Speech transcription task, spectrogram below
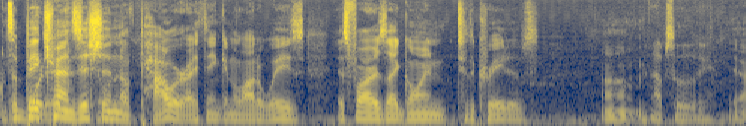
it's a big Bored transition of power i think in a lot of ways as far as like going to the creatives um absolutely. yeah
